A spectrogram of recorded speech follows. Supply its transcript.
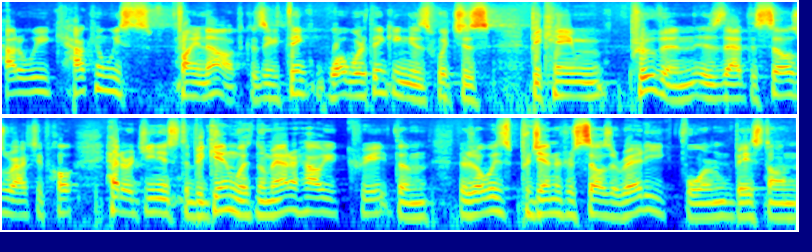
how do we, how can we find out? Because you think, what we're thinking is, which is, became proven, is that the cells were actually heterogeneous to begin with. No matter how you create them, there's always progenitor cells already formed based on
